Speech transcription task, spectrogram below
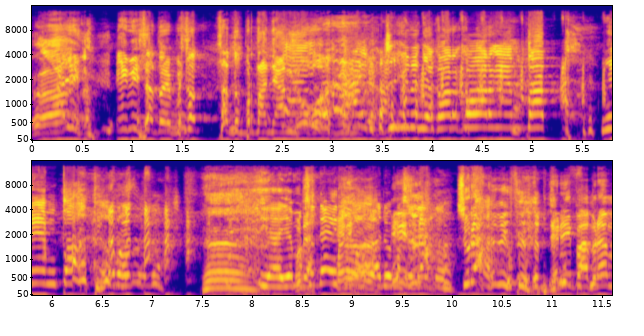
Anjing, ini satu episode satu pertanyaan doang. Anjing ini gak kelar-kelar ngentot. Ngentot. Iya, ya maksudnya itu. Aduh, Ini maksudnya sudah, itu. sudah. Jadi Pak Bram,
